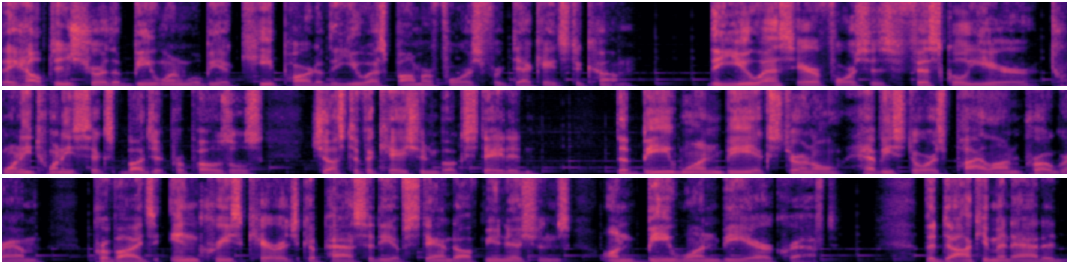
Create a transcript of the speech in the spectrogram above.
They helped ensure the B-1 will be a key part of the U.S. bomber force for decades to come. The U.S. Air Force's fiscal year 2026 budget proposals justification book stated, the B-1B External Heavy Stores Pylon Program provides increased carriage capacity of standoff munitions on B-1B aircraft. The document added,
